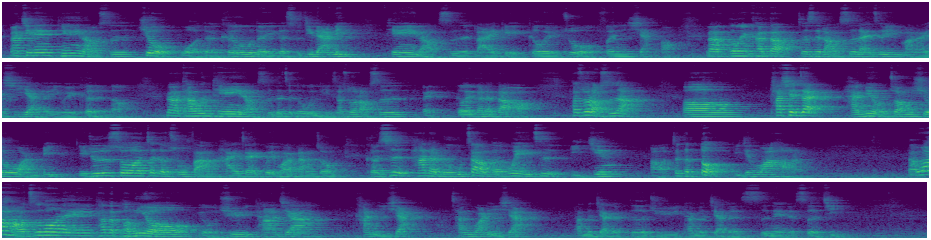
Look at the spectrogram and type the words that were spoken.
那今天天意老师就我的客户的一个实际的案例，天意老师来给各位做分享哦。那各位看到，这是老师来自于马来西亚的一位客人哦。那他问天意老师的这个问题，他说：“老师，哎，各位看得到哦。”他说：“老师啊，呃，他现在还没有装修完毕，也就是说这个厨房还在规划当中。可是他的炉灶的位置已经啊，这个洞已经挖好了。”那挖好之后呢，他的朋友有去他家看一下，参观一下他们家的格局，他们家的室内的设计。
